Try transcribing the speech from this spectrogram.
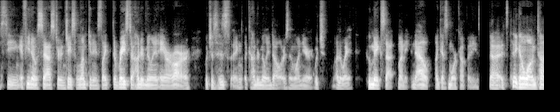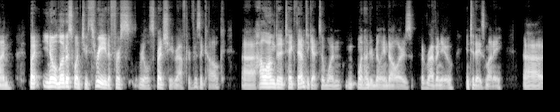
seeing if you know SaaStr and Jason Lemkin is like the race to 100 million ARR, which is his thing, like 100 million dollars in one year. Which, by the way, who makes that money now? I guess more companies. Uh, it's taken a long time, but you know, Lotus One Two Three, the first real spreadsheet after VisiCalc. Uh, how long did it take them to get to one 100 million dollars of revenue in today's money? Uh,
